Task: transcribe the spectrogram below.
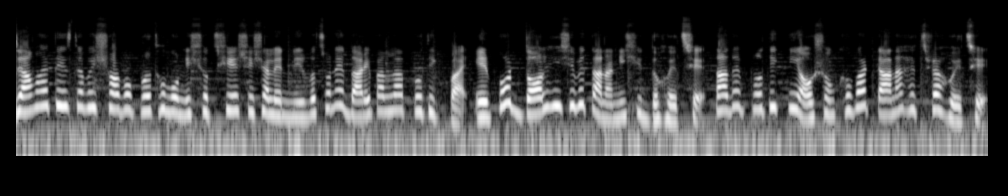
জামায়াতে ইসলামের সর্বপ্রথম উনিশশো ছিয়াশি সালের নির্বাচনে দাড়িপাল্লা প্রতীক পায়। এরপর দল হিসেবে তারা নিষিদ্ধ হয়েছে। তাদের প্রতীক নিয়ে অসংখ্যবার টানা হেচড়া হয়েছে।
